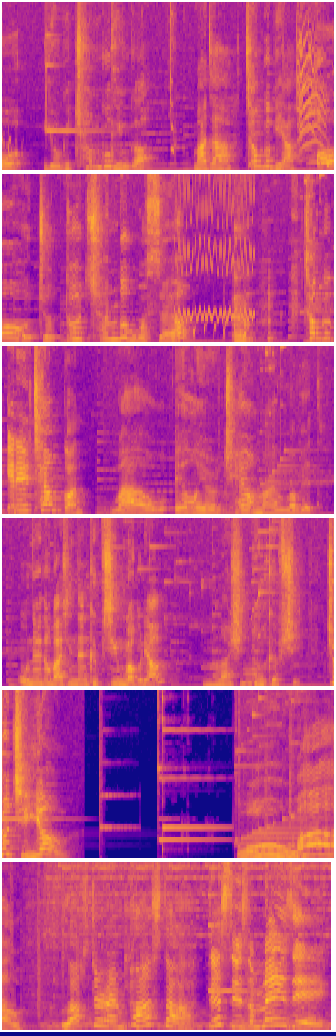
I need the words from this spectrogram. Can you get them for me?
어? 여기 천국인가? 맞아, 천국이야. 어, 저 또 천국 왔어요? 응. 천국 1일 체험권. Wow, 어 1일 체험, I love it. 오늘도 맛있는 급식 먹으렴? 맛있는 급식. 좋지요. 오, wow. Lobster and pasta. This is amazing.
